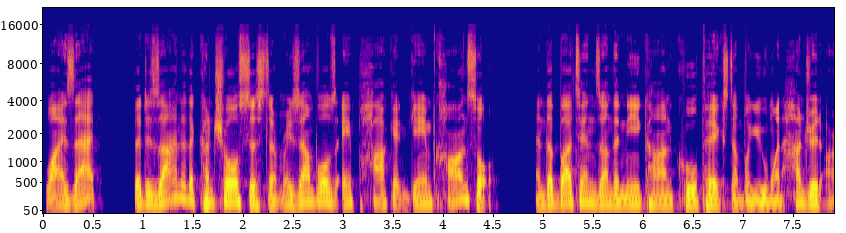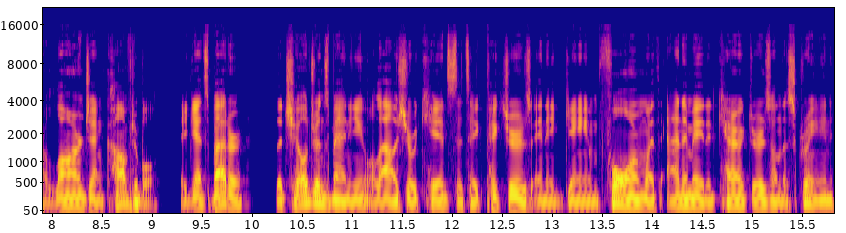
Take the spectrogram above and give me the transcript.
Why is that? The design of the control system resembles a pocket game console, and the buttons on the Nikon Coolpix W100 are large and comfortable. It gets better. The children's menu allows your kids to take pictures in a game form with animated characters on the screen,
